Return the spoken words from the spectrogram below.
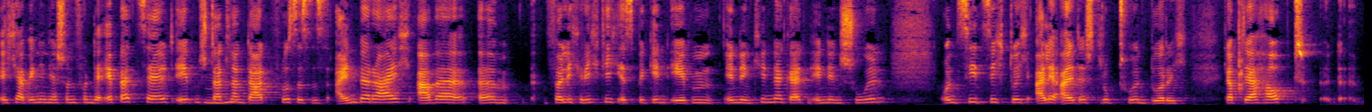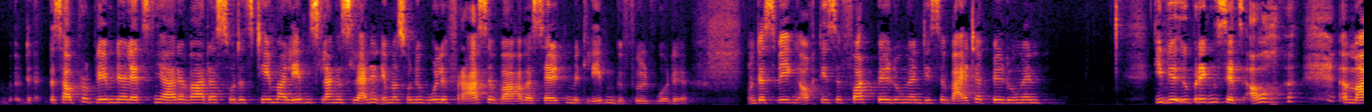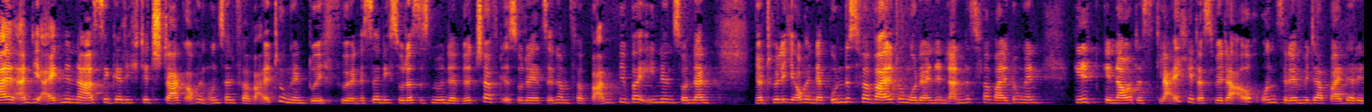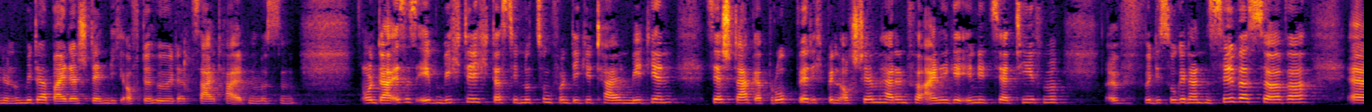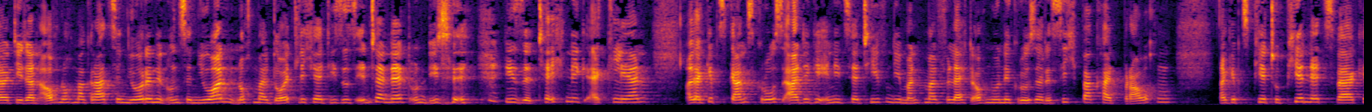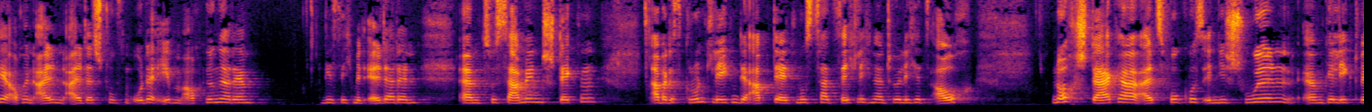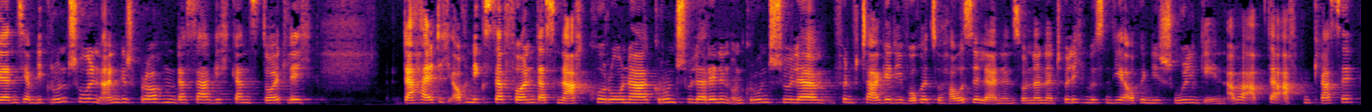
Ich habe Ihnen ja schon von der App erzählt, eben Stadtland mhm. Datenfluss, das ist ein Bereich, aber ähm, völlig richtig, es beginnt eben in den Kindergärten, in den Schulen und zieht sich durch alle Altersstrukturen durch. Ich glaube, der Haupt, das Hauptproblem der letzten Jahre war, dass so das Thema lebenslanges Lernen immer so eine hohle Phrase war, aber selten mit Leben gefüllt wurde. Und deswegen auch diese Fortbildungen, diese Weiterbildungen, die wir übrigens jetzt auch mal an die eigene Nase gerichtet stark auch in unseren Verwaltungen durchführen. Es ist ja nicht so, dass es nur in der Wirtschaft ist oder jetzt in einem Verband wie bei Ihnen, sondern natürlich auch in der Bundesverwaltung oder in den Landesverwaltungen gilt genau das Gleiche, dass wir da auch unsere Mitarbeiterinnen und Mitarbeiter ständig auf der Höhe der Zeit halten müssen. Und da ist es eben wichtig, dass die Nutzung von digitalen Medien sehr stark erprobt wird. Ich bin auch Schirmherrin für einige Initiativen, für die sogenannten Silver Server, äh, die dann auch nochmal gerade Seniorinnen und Senioren nochmal deutlicher dieses Internet und diese, diese Technik erklären. Also da gibt's ganz großartige Initiativen, die manchmal vielleicht auch nur eine größere Sichtbarkeit brauchen. Da gibt's Peer-to-Peer-Netzwerke, auch in allen Altersstufen oder eben auch Jüngere, die sich mit Älteren ähm, zusammenstecken. Aber das grundlegende Update muss tatsächlich natürlich jetzt auch noch stärker als Fokus in die Schulen ähm, gelegt werden. Sie haben die Grundschulen angesprochen. Da sage ich ganz deutlich, da halte ich auch nichts davon, dass nach Corona Grundschülerinnen und Grundschüler fünf Tage die Woche zu Hause lernen, sondern natürlich müssen die auch in die Schulen gehen. Aber ab der achten Klasse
